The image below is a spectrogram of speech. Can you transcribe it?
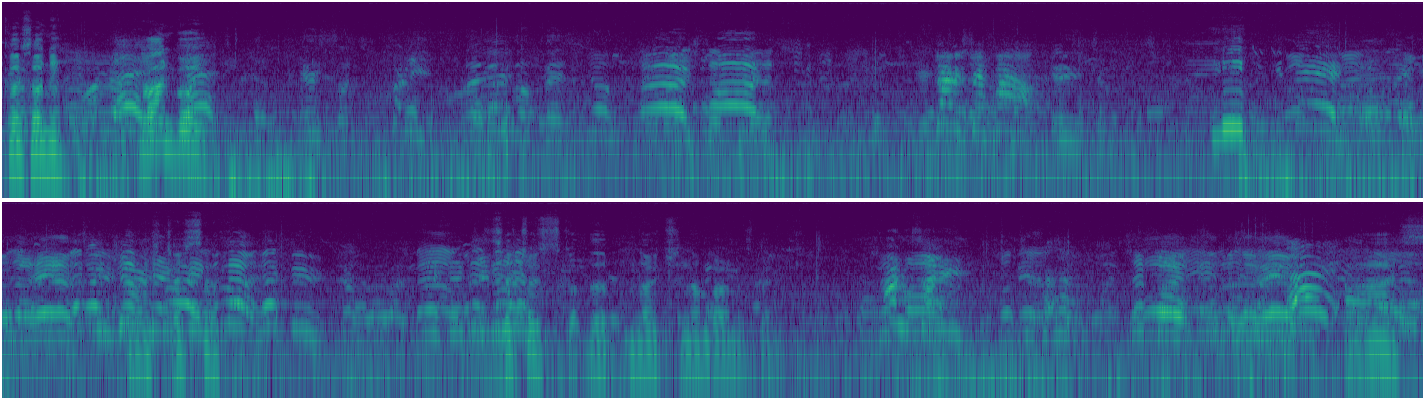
Go Sonny. Run boy so Joe's got the no number on his back. Nice.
